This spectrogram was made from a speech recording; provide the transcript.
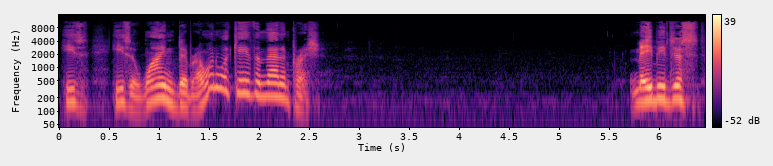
he's, he's a wine bibber. I wonder what gave them that impression. Maybe just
